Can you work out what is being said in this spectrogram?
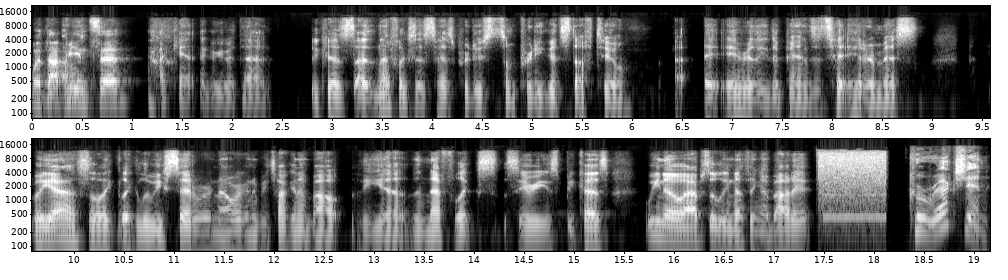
with that Well, being said, I can't agree with that because uh, Netflix has, has produced some pretty good stuff too. Uh, It, it really depends. It's hit hit or miss. But yeah, so like like Luis said, we're now we're going to be talking about the uh, the Netflix series because we know absolutely nothing about it. Correction.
